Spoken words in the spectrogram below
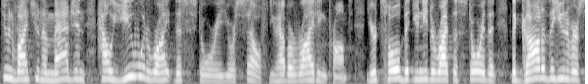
to invite you to imagine how you would write this story yourself. You have a writing prompt. You're told that you need to write the story that the God of the universe,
